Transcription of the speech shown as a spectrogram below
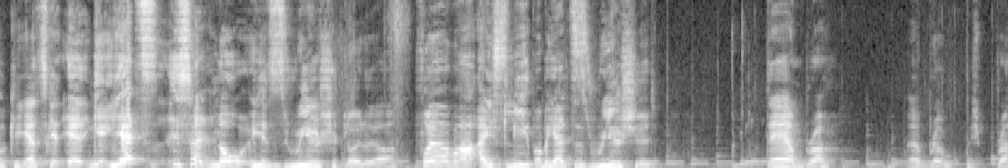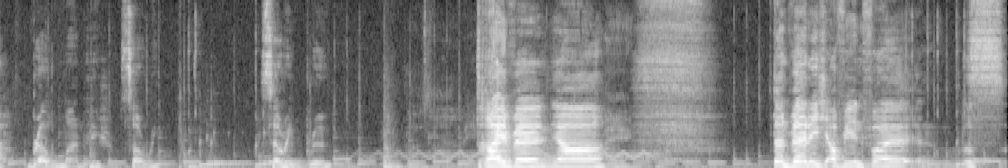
Okay, jetzt geht. Jetzt ist halt no. Jetzt ist real shit, Leute, ja. Vorher war I sleep, aber jetzt ist real shit. Damn, bro. Äh, bro. Nicht bro. Bro, mein ich. Sorry. Sorry, bro. Drei Wellen, ja. Dann werde ich auf jeden Fall das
